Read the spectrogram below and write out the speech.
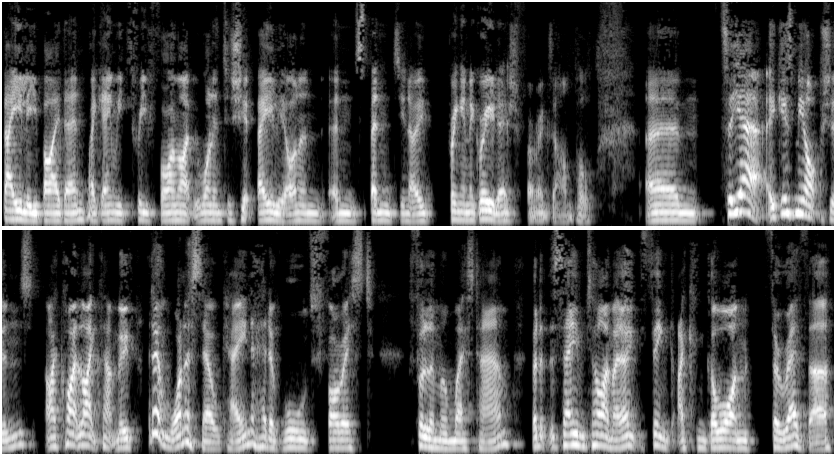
Bailey by then, by game week three, four, I might be wanting to ship Bailey on and and spend, you know, bring in a Grealish, for example. Um, so yeah, it gives me options. I quite like that move. I don't want to sell Kane ahead of Wolves, Forest, Fulham and West Ham. But at the same time, I don't think I can go on forever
